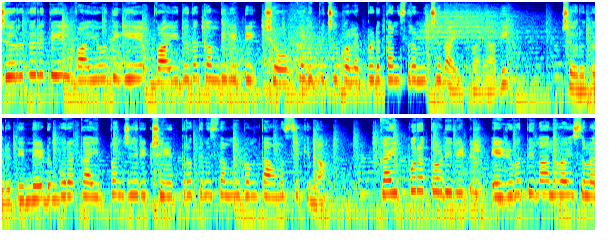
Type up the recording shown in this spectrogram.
ചെറുതുരുത്തിയിൽ വയോധികയെ വൈദ്യുത കമ്പി കെട്ടി ഷോക്കടിപ്പിച്ച് കൊലപ്പെടുത്താൻ ശ്രമിച്ചതായി പരാതി. ചെറുതുരുത്തി നെടുമ്പുര കൈപ്പഞ്ചേരി ക്ഷേത്രത്തിന് സമീപം താമസിക്കുന്ന കൈപ്പുറത്തോടി വീട്ടിൽ എഴുപത്തിനാല് വയസ്സുള്ള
